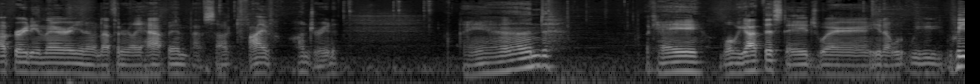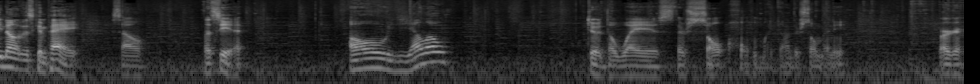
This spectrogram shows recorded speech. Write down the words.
Upgrading there, you know, nothing really happened. That sucked. 500. And okay, well we got this stage where you know we we know this can pay, so let's see it. Oh, yellow. Dude, the ways there's so oh my god, there's so many. Burger.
